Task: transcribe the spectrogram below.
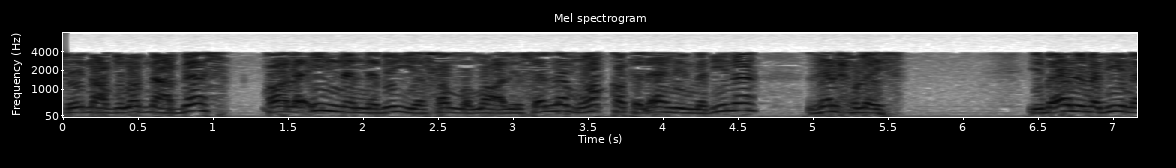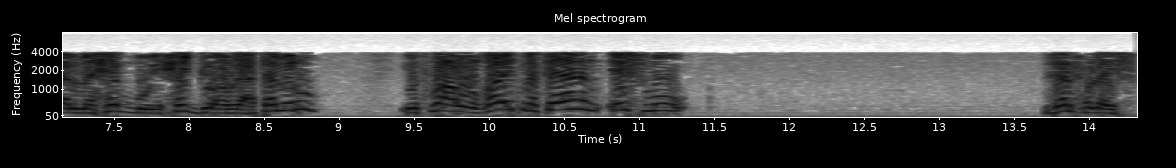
سيدنا عبد الله بن عباس قال إن النبي صلى الله عليه وسلم وقت الأهل المدينة ذا الحليفة. يبقى أهل المدينة لما يحبوا يحجوا أو يعتمروا يطلعوا لغاية مكان اسمه ذا الحليفة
